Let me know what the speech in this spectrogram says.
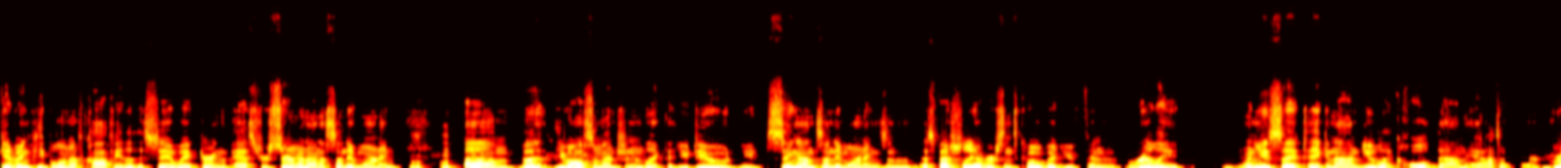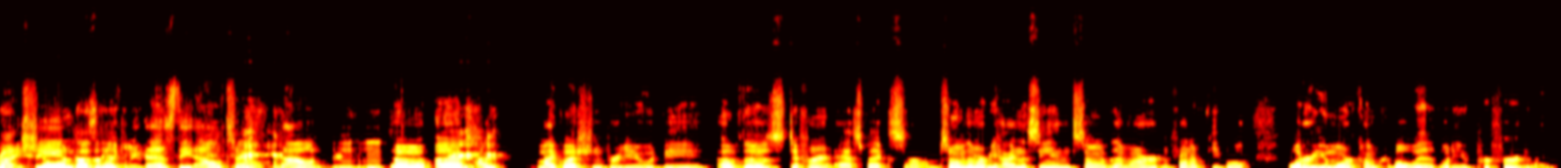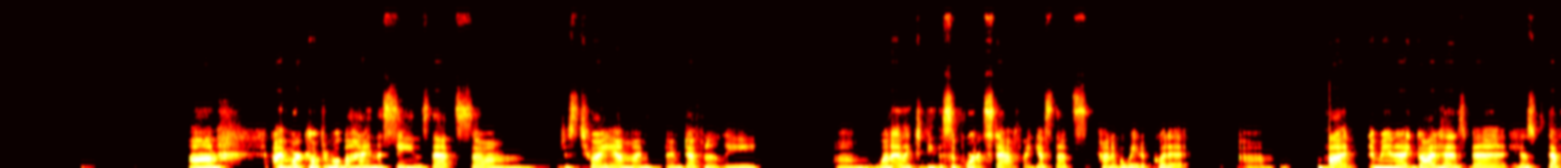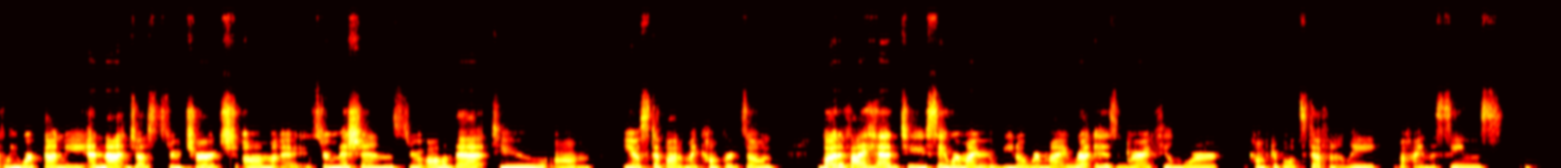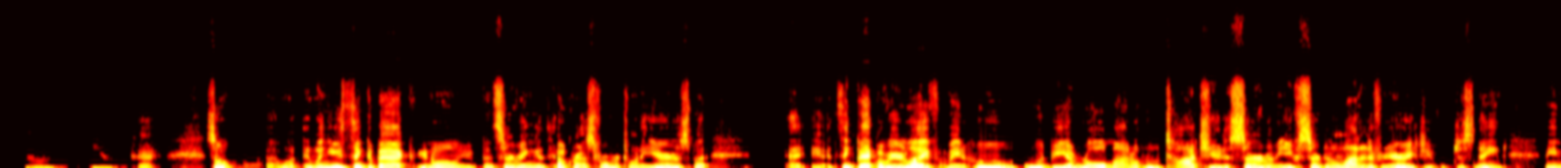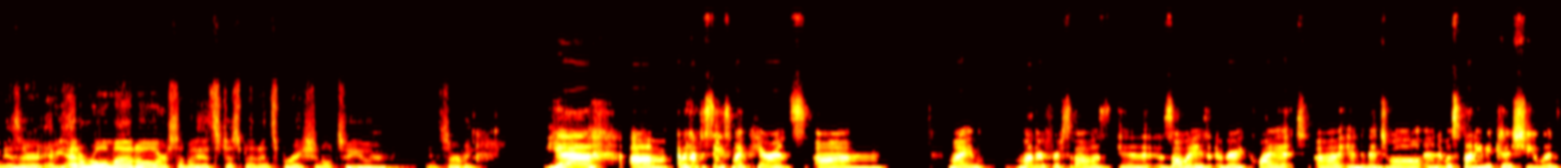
giving people enough coffee that they stay awake during the pastor's sermon on a Sunday morning. um, but you also mentioned like that you do you sing on Sunday mornings, and especially ever since COVID, you've been really when you say taken on, you like hold down the alto part. Right. She no one does it like you has the alto down. Mm-hmm. So uh, my, my question for you would be of those different aspects, um, some of them are behind the scenes, some of them are in front of people. What are you more comfortable with? What do you prefer doing? Um, I'm more comfortable behind the scenes. That's um, just who I am. I'm I'm definitely um, one, I like to be the support staff. I guess that's kind of a way to put it. Um, but I mean, I, God has been has definitely worked on me, and not just through church, um, through missions, through all of that to um, you know step out of my comfort zone. But if I had to say where my you know where my rut is and where I feel more comfortable, it's definitely behind the scenes. So yeah. Okay, so when you think back, you know, you've been serving at Hillcrest for over twenty years, but think back over your life. I mean, who would be a role model? Who taught you to serve? I mean, you've served in a mm-hmm. lot of different areas you've just named. I mean, is there, mm-hmm. have you had a role model or somebody that's just been inspirational to you mm-hmm. in serving? Yeah, um, I would have to say it's my parents. Um, my mother, first of all, was was always a very quiet uh, individual, and it was funny because she would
